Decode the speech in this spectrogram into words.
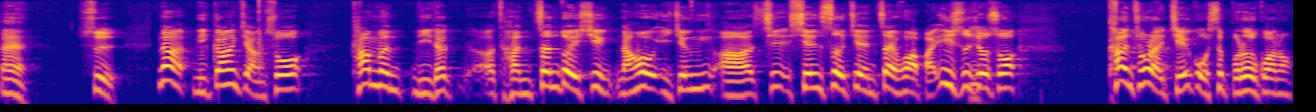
哎，是。那你刚刚讲说他们你的呃很针对性，然后已经啊、先先射箭再画靶，意思就是说、看出来结果是不乐观哦。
